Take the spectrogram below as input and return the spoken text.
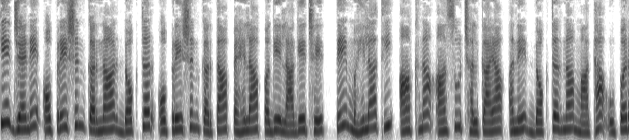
કે જેને ઓપરેશન કરનાર ડોક્ટર ઓપરેશન કરતા પહેલા પગે લાગે છે તે મહિલાથી આંખના આંસુ છલકાયા અને ડોક્ટરના માથા ઉપર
